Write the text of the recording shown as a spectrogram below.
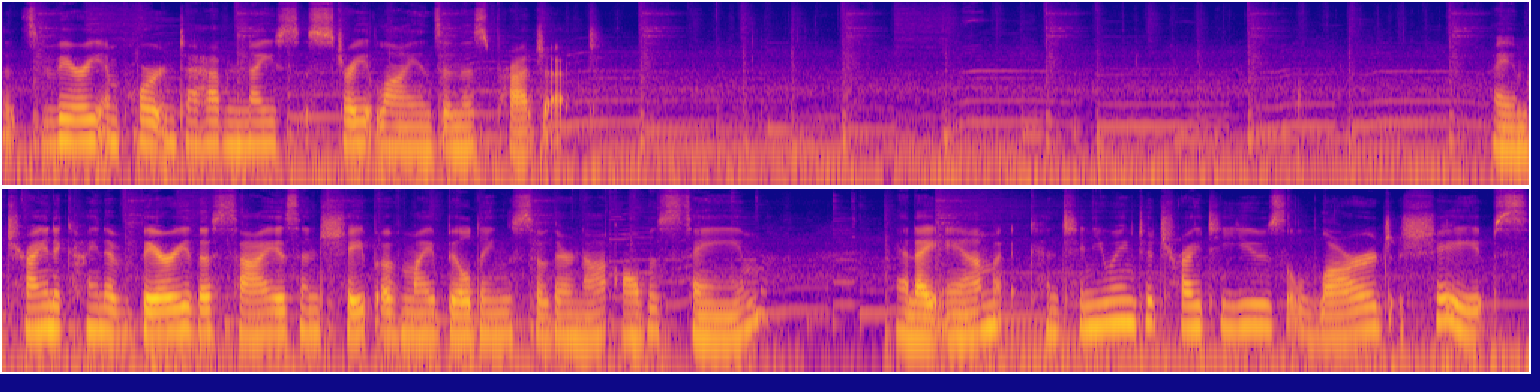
It's very important to have nice straight lines in this project. I am trying to kind of vary the size and shape of my buildings so they're not all the same. And I am continuing to try to use large shapes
